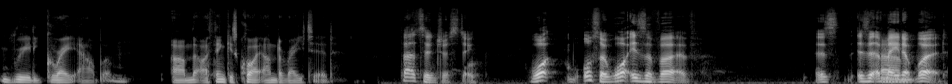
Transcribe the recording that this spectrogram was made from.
really great album. Um, that I think is quite underrated. That's interesting. What also what is a verve? Is is it a made up Um, word?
